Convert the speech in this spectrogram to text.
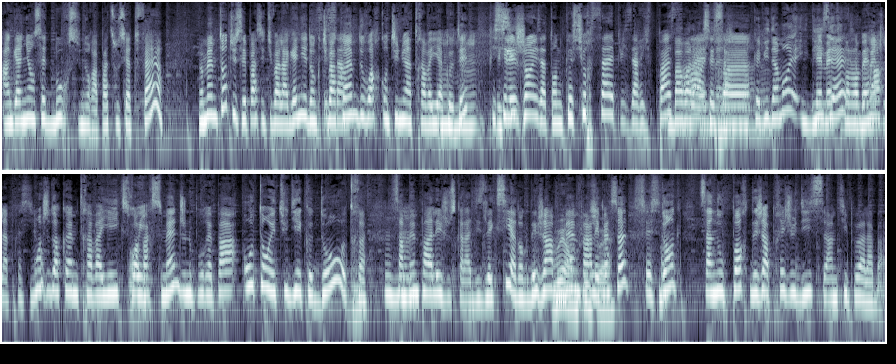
En gagnant cette bourse, tu n'auras pas de souci à te faire. Mais en même temps, tu sais pas si tu vas la gagner, donc tu vas ça. quand même devoir continuer à travailler à côté. Mhm. Puis Et si si- les gens ils attendent que sur ça et puis ils n'arrivent pas, Bah ça voilà, c'est ça. euh, Donc évidemment, il les mettre disait, dans la pression. moi je dois quand même travailler X fois Oui. par semaine, je ne pourrais pas autant étudier que d'autres, sans Mhm. même pas aller jusqu'à la dyslexie. hein. Donc déjà, Oui, même plus, par les ouais. personnes. Donc ça nous porte déjà préjudice un petit peu à la base.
